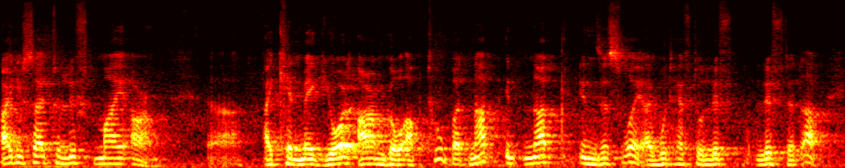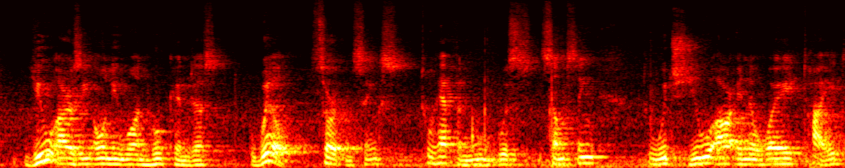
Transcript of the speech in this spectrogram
I decide to lift my arm. Uh, I can make your arm go up too, but not in, not in this way. I would have to lift, lift it up. You are the only one who can just will certain things to happen with something to which you are in a way tied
